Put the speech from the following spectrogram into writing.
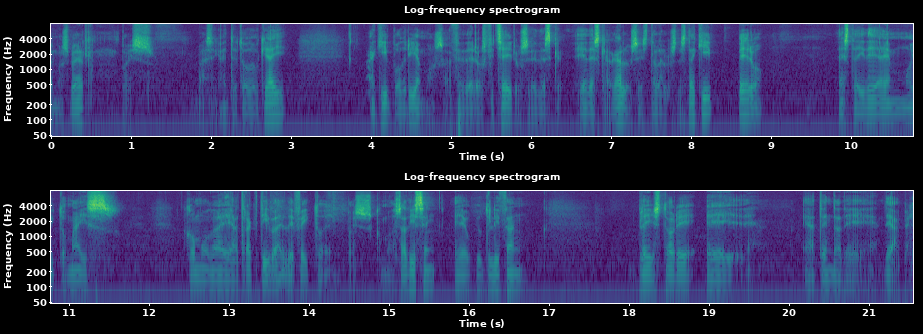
podemos ver pois basicamente todo o que hai aquí podríamos acceder aos ficheiros e, desca e descargalos e instalalos desde aquí pero esta idea é moito máis cómoda e atractiva. E de feito, pois, como xa dicen é o que utilizan Play Store e, e a tenda de, de Apple.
